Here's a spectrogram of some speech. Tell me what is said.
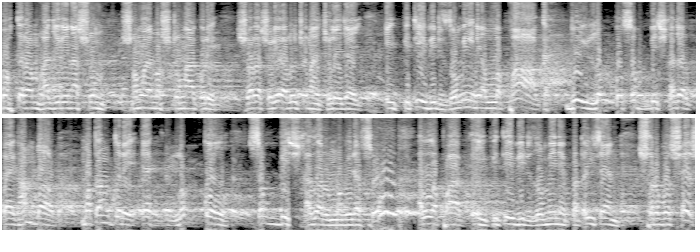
মোহতারাম হাজিরিন, আসুন, সময় নষ্ট না করে সরাসরি আলোচনায় চলে যাই। এই পৃথিবীর জমিনে আল্লাহ পাক দুই লক্ষ চব্বিশ হাজার পয়গাম্বার, মতান্তরে এক লক্ষ চব্বিশ হাজার নবী রাসূল আল্লাহ পাক এই পৃথিবীর জমিনে পাঠাইছেন। সর্বশেষ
